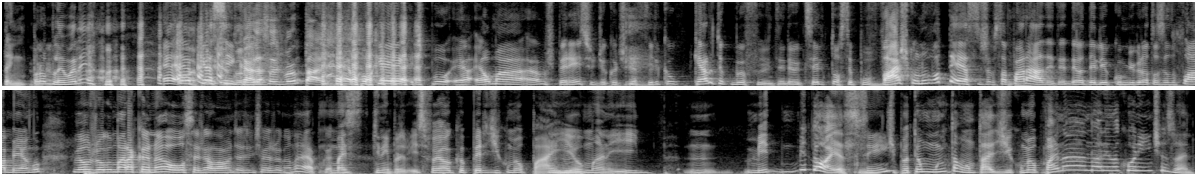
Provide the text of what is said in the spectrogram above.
tem problema nenhum. É, é porque Vai assim, cara. essas vantagens. É porque, tipo, é, é uma, é uma experiência o dia que eu tiver filho que eu quero ter com meu filho, entendeu? E que se ele torcer pro Vasco, eu não vou ter essa, essa parada, entendeu? Dele comigo na torcida do Flamengo, ver um jogo no Maracanã, ou seja lá onde a gente estiver jogando na época. Mas, que nem, por exemplo, isso foi algo que eu perdi com meu pai. E eu, mano, e. Me, me dói, assim. Sim. Tipo, eu tenho muita vontade de ir com meu pai na, na Arena Corinthians, velho.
